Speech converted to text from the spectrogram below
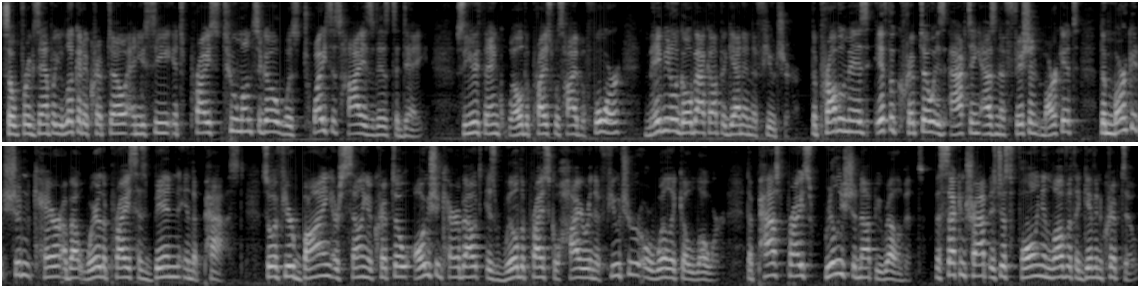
So, for example, you look at a crypto and you see its price two months ago was twice as high as it is today. So you think, well, the price was high before, maybe it'll go back up again in the future. The problem is, if a crypto is acting as an efficient market, the market shouldn't care about where the price has been in the past. So if you're buying or selling a crypto, all you should care about is will the price go higher in the future or will it go lower? The past price really should not be relevant. The second trap is just falling in love with a given crypto.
